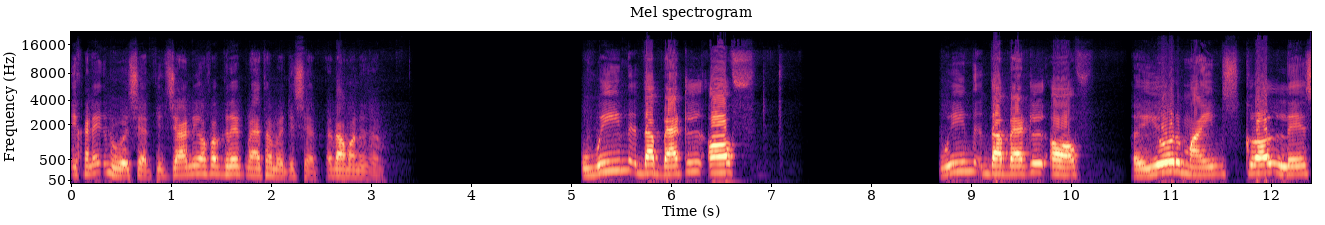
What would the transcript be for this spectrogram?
এখানে রয়েছে আর কি journey of a great mathematician Ramanujan. Win the battle of win the battle of your mind scroll less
